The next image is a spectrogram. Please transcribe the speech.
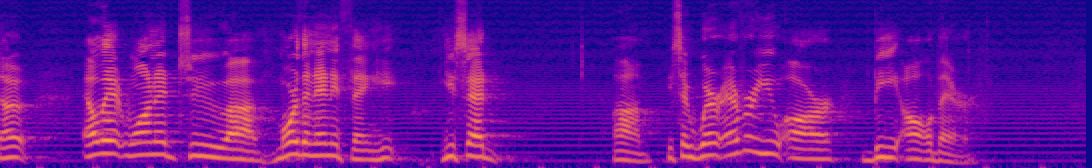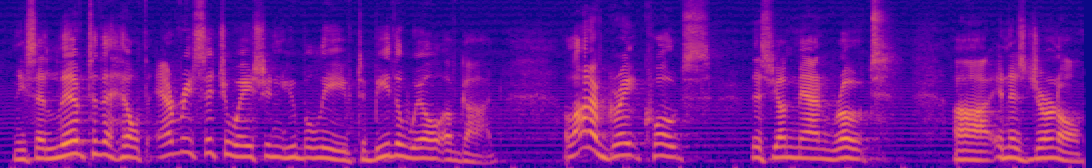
Now, Elliot wanted to, uh, more than anything, he, he said, um, he said, wherever you are, be all there. And he said, live to the hilt every situation you believe to be the will of God. A lot of great quotes this young man wrote uh, in his journal.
